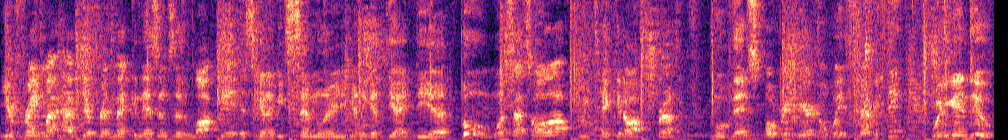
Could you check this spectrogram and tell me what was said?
your frame might have different mechanisms that lock it. It's gonna be similar. You're gonna get the idea. Boom, once that's all off, we take it off, bruh. Move this over here, away from everything. What you're gonna do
